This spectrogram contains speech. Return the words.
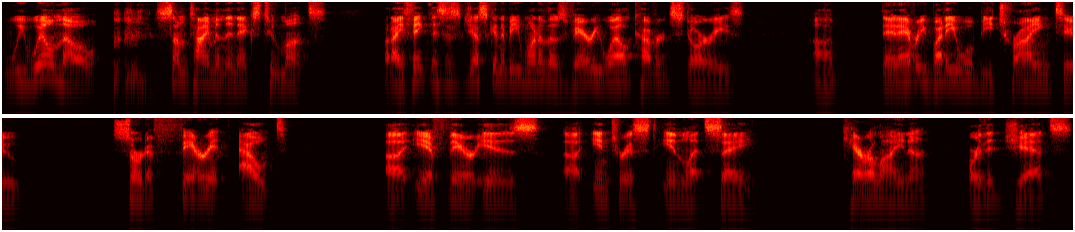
we will know sometime in the next two months. But I think this is just going to be one of those very well covered stories uh, that everybody will be trying to sort of ferret out uh, if there is uh, interest in, let's say, Carolina or the Jets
